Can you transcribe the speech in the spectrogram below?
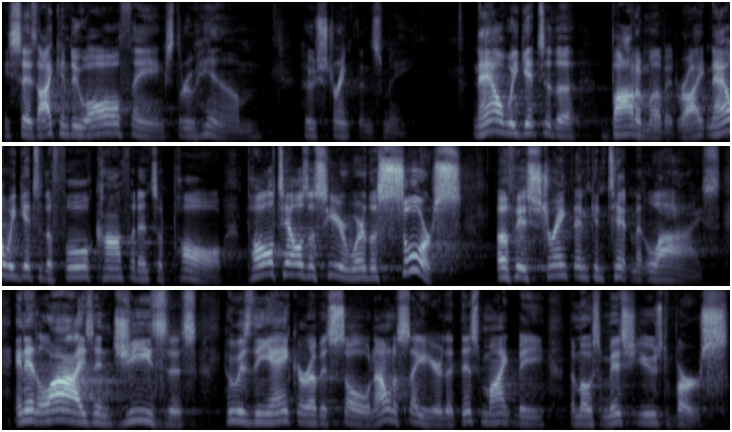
He says, I can do all things through him who strengthens me. Now we get to the bottom of it, right? Now we get to the full confidence of Paul. Paul tells us here where the source of his strength and contentment lies. And it lies in Jesus, who is the anchor of his soul. Now I want to say here that this might be the most misused verse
